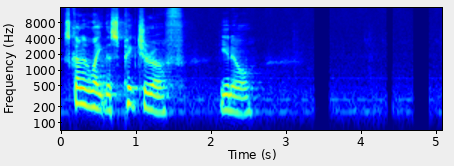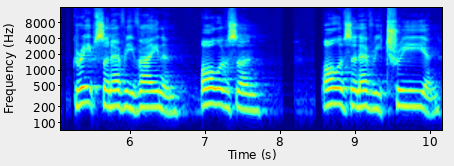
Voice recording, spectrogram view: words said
It's kind of like this picture of, you know, grapes on every vine and olives on olives on every tree and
